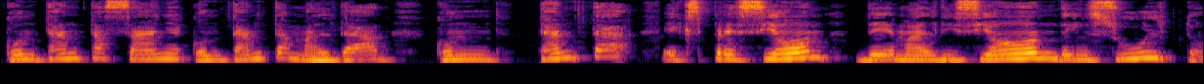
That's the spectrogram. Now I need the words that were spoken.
con tanta hazaña, con tanta maldad, con tanta expresión de maldición, de insulto,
